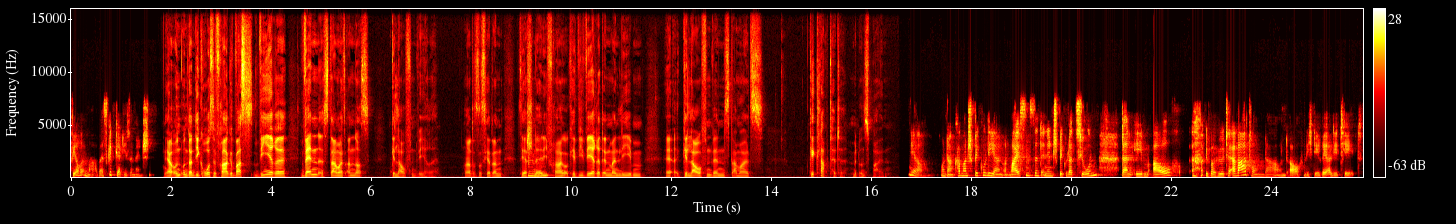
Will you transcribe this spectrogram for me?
wie auch immer. Aber es gibt ja diese Menschen. Ja, und, und dann die große Frage, was wäre, wenn es damals anders gelaufen wäre? Ja, das ist ja dann sehr schnell mhm. die Frage, okay, wie wäre denn mein Leben äh, gelaufen, wenn es damals geklappt hätte mit uns beiden? Ja, und dann kann man spekulieren. Und meistens sind in den Spekulationen dann eben auch äh, überhöhte Erwartungen da und auch nicht die Realität.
